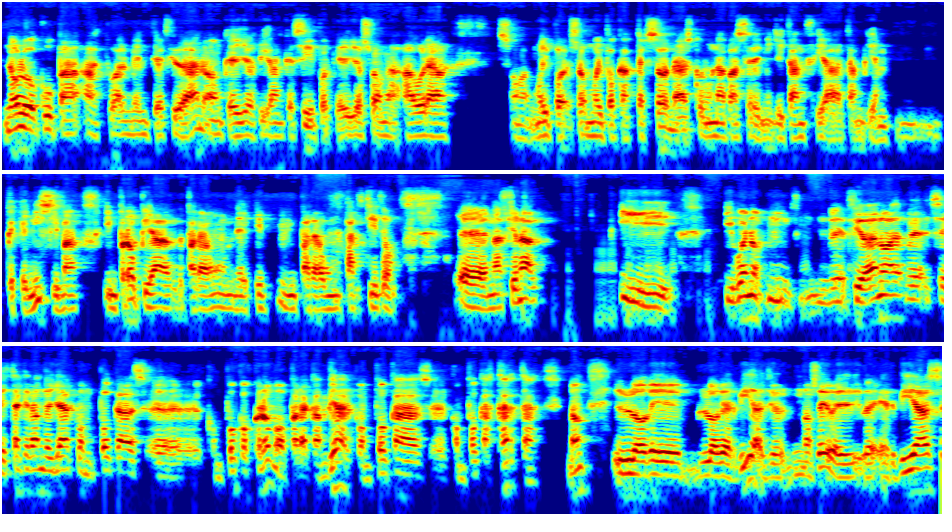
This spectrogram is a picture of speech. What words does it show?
no lo ocupa actualmente Ciudadano, aunque ellos digan que sí, porque ellos son ahora son muy, son muy pocas personas, con una base de militancia también pequeñísima, impropia para un, para un partido eh, nacional. Y, y bueno, mm, Ciudadanos eh, se está quedando ya con pocas, eh, con pocos cromos para cambiar, con pocas, eh, con pocas cartas, ¿no? Lo de lo de Herbías, yo no sé, Herbías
